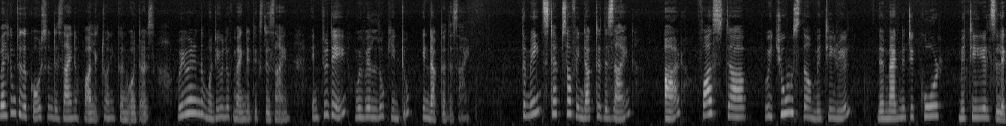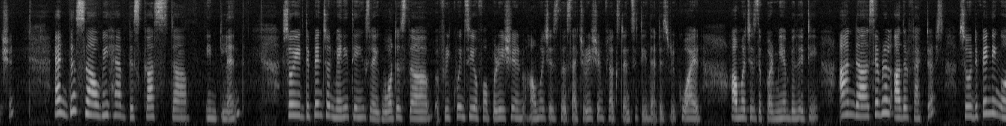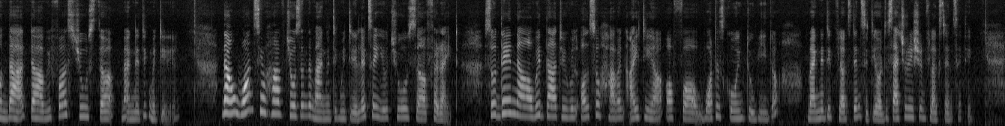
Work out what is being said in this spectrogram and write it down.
Welcome to the course on design of power electronic converters. We were in the module of magnetics design and today we will look into inductor design. The main steps of inductor design are first uh, we choose the material, the magnetic core material selection and this uh, we have discussed uh, in length so, it depends on many things like what is the frequency of operation, how much is the saturation flux density that is required, how much is the permeability and uh, several other factors. So, depending on that uh, we first choose the magnetic material. Now, once you have chosen the magnetic material, let us say you choose uh, ferrite. So, then uh, with that you will also have an idea of uh, what is going to be the magnetic flux density or the saturation flux density.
